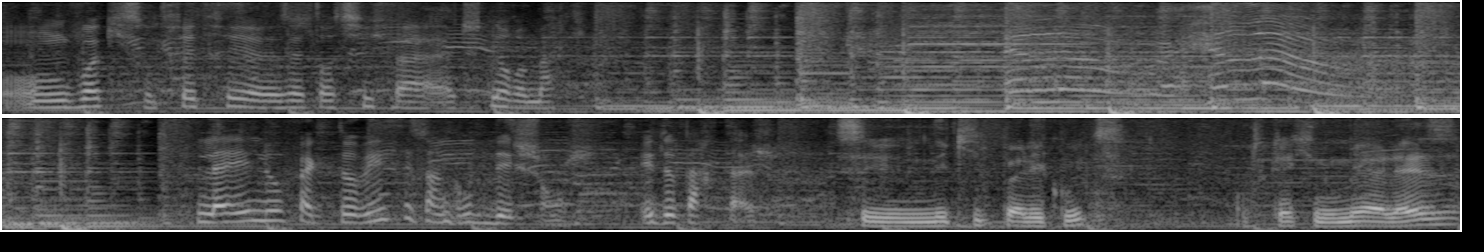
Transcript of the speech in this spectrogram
on voit qu'ils sont très très euh, attentifs à toutes nos remarques. La Hello Factory, c'est un groupe d'échange et de partage. C'est une équipe à l'écoute, en tout cas qui nous met à l'aise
